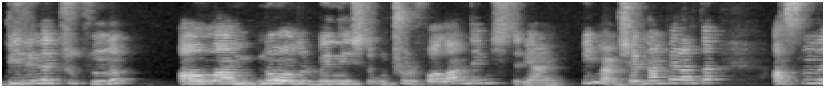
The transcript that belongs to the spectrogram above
birine tutunup Allah'ım ne olur beni işte uçur falan demiştir yani. Bilmiyorum Şebnem Ferah da aslında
